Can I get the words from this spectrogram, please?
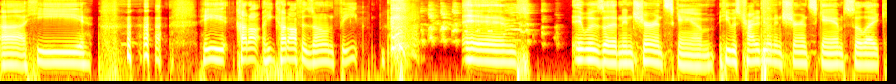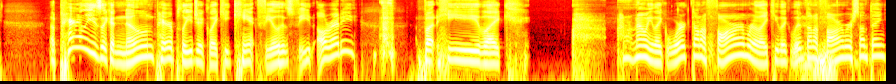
uh, he he cut off he cut off his own feet, and it was an insurance scam. He was trying to do an insurance scam, so like. Apparently he's like a known paraplegic, like he can't feel his feet already. But he like I don't know, he like worked on a farm or like he like lived on a farm or something.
